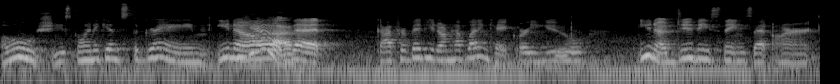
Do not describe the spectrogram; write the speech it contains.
oh, she's going against the grain, you know, Yeah. that God forbid you don't have wedding cake or you, you know, do these things that aren't.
